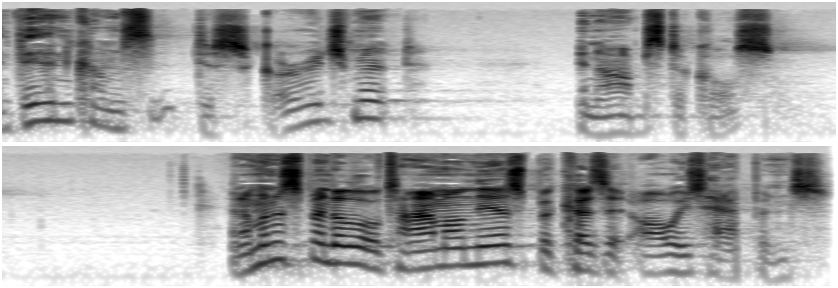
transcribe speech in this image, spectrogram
And then comes discouragement and obstacles. And I'm going to spend a little time on this because it always happens.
